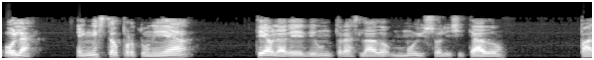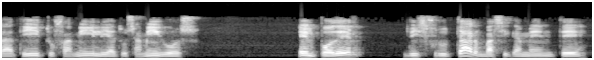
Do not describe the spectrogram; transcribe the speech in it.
Hola, en esta oportunidad te hablaré de un traslado muy solicitado para ti, tu familia, tus amigos, el poder disfrutar básicamente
